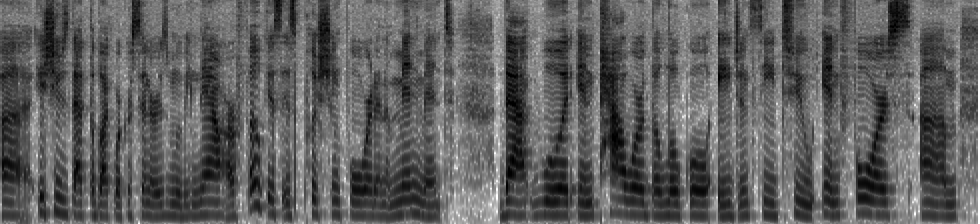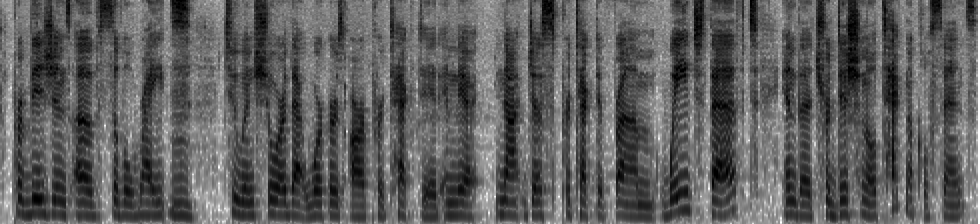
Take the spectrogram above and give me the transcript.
uh, issues that the Black Worker Center is moving now, our focus is pushing forward an amendment that would empower the local agency to enforce um, provisions of civil rights mm to ensure that workers are protected and they're not just protected from wage theft in the traditional technical sense,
